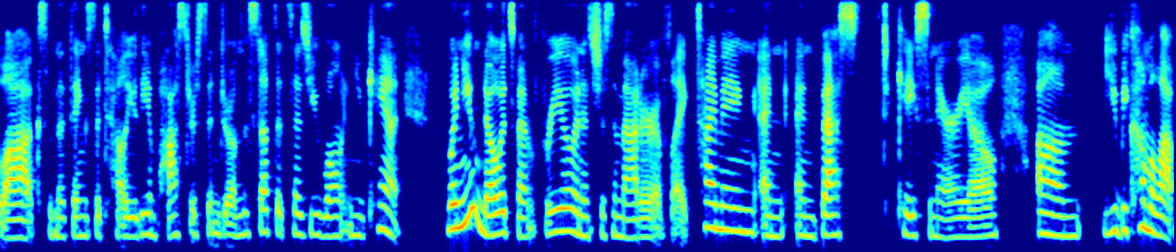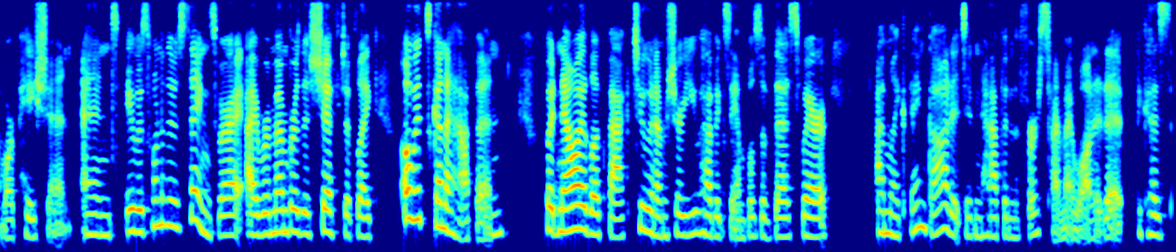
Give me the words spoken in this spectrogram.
blocks and the things that tell you the imposter syndrome, the stuff that says you won't and you can't. When you know it's meant for you and it's just a matter of like timing and and best case scenario, um, you become a lot more patient. And it was one of those things where I, I remember the shift of like, oh, it's gonna happen. But now I look back too, and I'm sure you have examples of this where I'm like, thank God it didn't happen the first time I wanted it because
